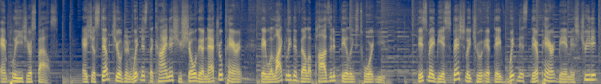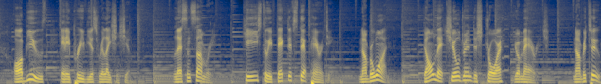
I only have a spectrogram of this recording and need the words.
and please your spouse. As your stepchildren witness the kindness you show their natural parent, they will likely develop positive feelings toward you. This may be especially true if they've witnessed their parent being mistreated or abused in a previous relationship. Lesson summary Keys to effective step parenting. Number one, don't let children destroy your marriage. Number two,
